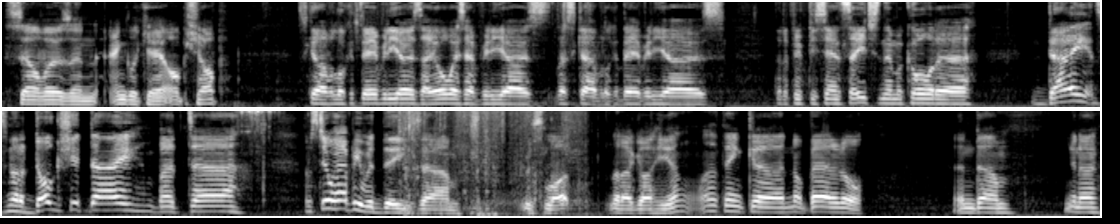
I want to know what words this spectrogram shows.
Salvos and Anglicare op shop. Let's go have a look at their videos. They always have videos. Let's go have a look at their videos that are 50 cents each and then we'll call it a day. It's not a dog shit day, but uh, I'm still happy with these, um, this lot that I got here. I think uh, not bad at all. And, um, you know,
